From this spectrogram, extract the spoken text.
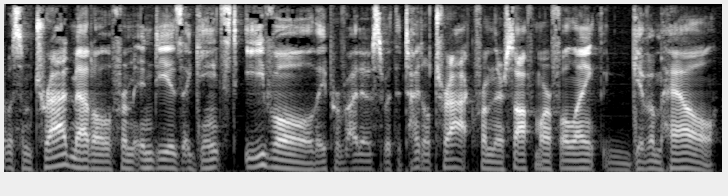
That was some trad metal from India's Against Evil. They provided us with the title track from their sophomore full length, Give 'em Hell.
